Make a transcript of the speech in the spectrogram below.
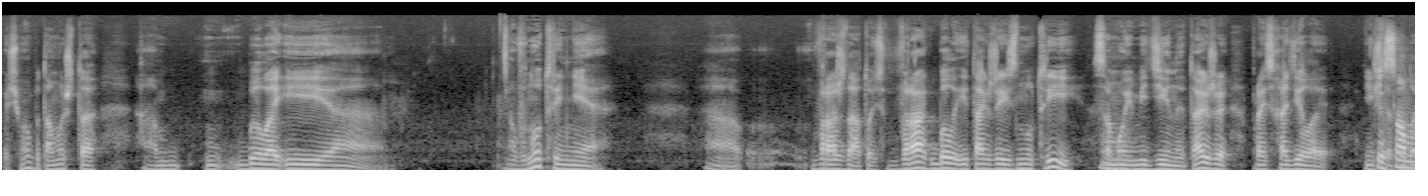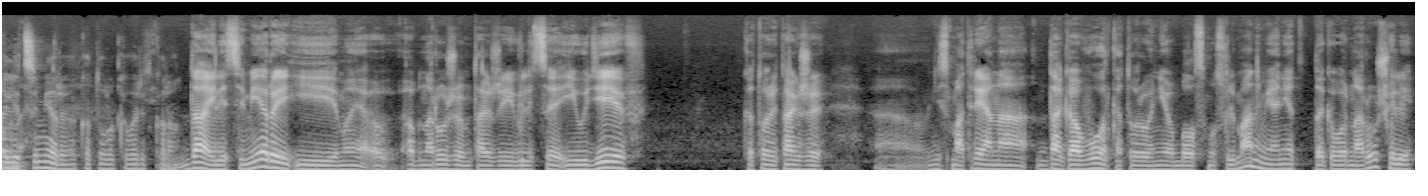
Почему? Потому что м, было и э, внутренняя а, вражда, то есть враг был и также изнутри самой Медины, также происходило Те нечто самые подобное. лицемеры, о которых говорит Коран. Да, и лицемеры, и мы э, обнаруживаем также и в лице иудеев, которые также, э, несмотря на договор, который у них был с мусульманами, они этот договор нарушили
